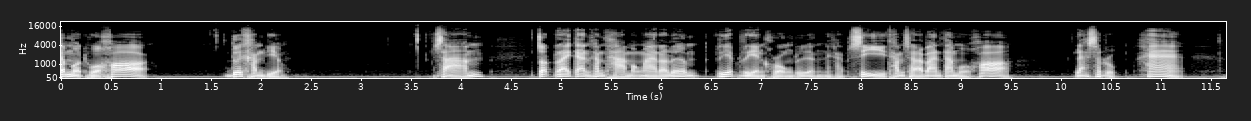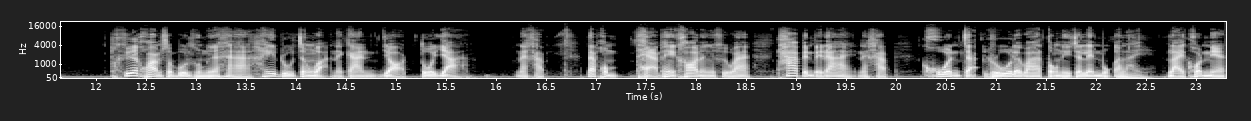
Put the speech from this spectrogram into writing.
กำหนดหัวข้อ ด้วยคำเดียว 3. จดรายการคำถามออกมาเราเริ่มเรียบเรียงโครงเรื่องนะครับ 4. ทำสารบัญตามหัวข้อ และสรุป 5. เพื่อความสมบูรณ์ของเนื้อหาให้รู้จังหวะในการหยอดตัวอย่างนะครับ และผมแถมให้อีกข้อหนึ่งก็คือว่าถ้าเป็นไปได้นะครับ ควรจะรู้เลยว่าตรงนี้จะเล่นมุกอะไร หลายคนเนี่ย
